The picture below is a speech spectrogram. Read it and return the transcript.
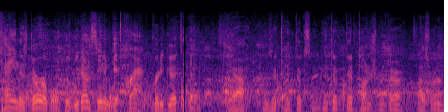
Cain is durable because we done seen him get cracked pretty good today. Yeah, he took, he took some, he took good punishment there last round.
